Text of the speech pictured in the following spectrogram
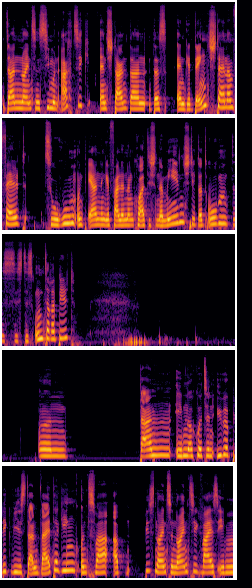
Dann 1987 entstand dann das, ein Gedenkstein am Feld zu Ruhm und Ehren den gefallenen kroatischen Armeen, steht dort oben, das ist das untere Bild. Und dann eben noch kurz ein Überblick, wie es dann weiterging. Und zwar ab bis 1990 war es eben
